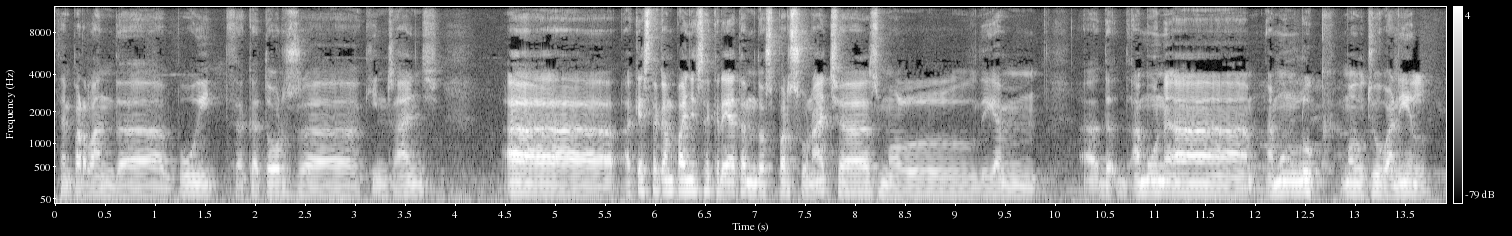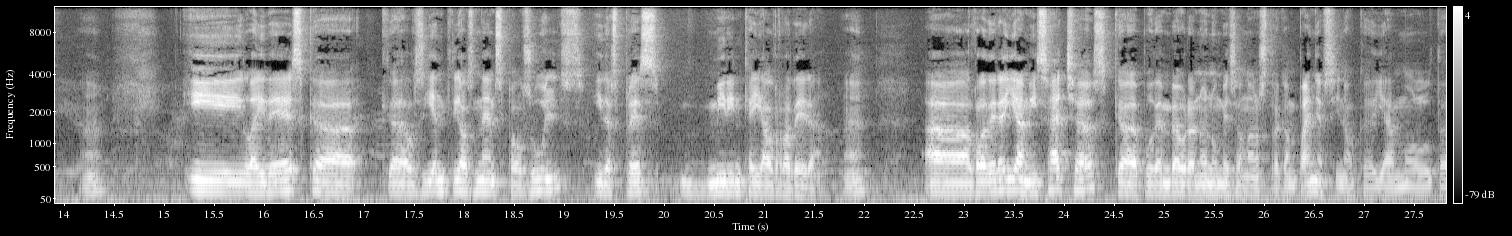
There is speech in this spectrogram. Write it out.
estem parlant de 8, 14, 15 anys, Uh, aquesta campanya s'ha creat amb dos personatges molt, diguem, uh, de, amb, una, uh, amb un look molt juvenil eh? i la idea és que que els hi entri els nens pels ulls i després mirin què hi ha al darrere. Eh? Al darrere hi ha missatges que podem veure no només en la nostra campanya, sinó que hi ha molta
